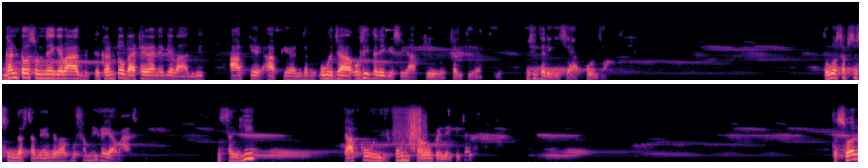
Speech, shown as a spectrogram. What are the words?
घंटों सुनने के बाद, घंटों बैठे रहने के बाद भी आपके आपके अंदर ऊर्जा उसी तरीके से आपकी चलती रहती है। उसी तरीके से आप ऊर्जा तो वो सबसे सुंदर समय है जब आपको समय ही आवाज़ तो संगीत आपको उन उन क्षणों पर लेके चला तो स्वर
